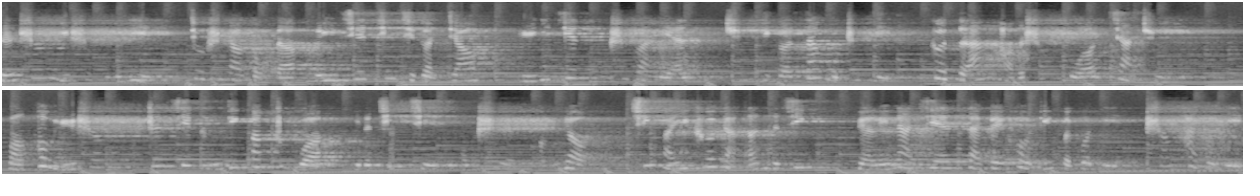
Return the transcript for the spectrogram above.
人生一世不易，就是要懂得和一些亲戚断交，与一些同事断联，寻几个三五知己，各自安好的生活下去。往后余生，珍惜曾经帮助过你的亲戚、同事、朋友，心怀一颗感恩的心，远离那些在背后诋毁过你、伤害过你、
